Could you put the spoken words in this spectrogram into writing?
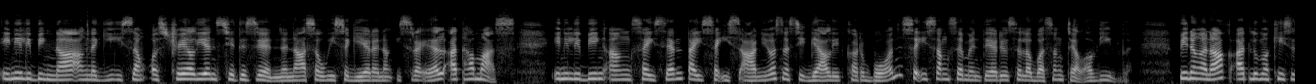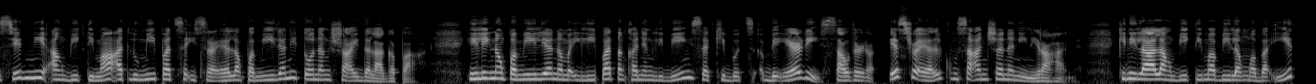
inilibing na ang nag-iisang Australian citizen na nasawi sa giyera ng Israel at Hamas. Inilibing ang 66 anyos na si Galit Carbon sa isang sementeryo sa labas ng Tel Aviv. Pinanganak at lumaki sa Sydney ang biktima at lumipat sa Israel ang pamilya nito nang siya ay dalaga pa. Hiling ng pamilya na mailipat ang kanyang libing sa Kibbutz Be'eri, southern Israel kung saan siya naninirahan. Kinilala ang biktima bilang mabait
